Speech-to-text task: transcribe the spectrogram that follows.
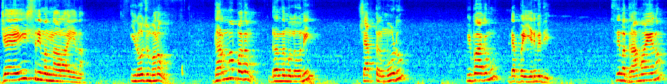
జై శ్రీమన్నారాయణ. ఈరోజు మనం ధర్మపదం గ్రంథములోని చాప్టర్ మూడు విభాగము డెబ్భై ఎనిమిది శ్రీమద్ రామాయణం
